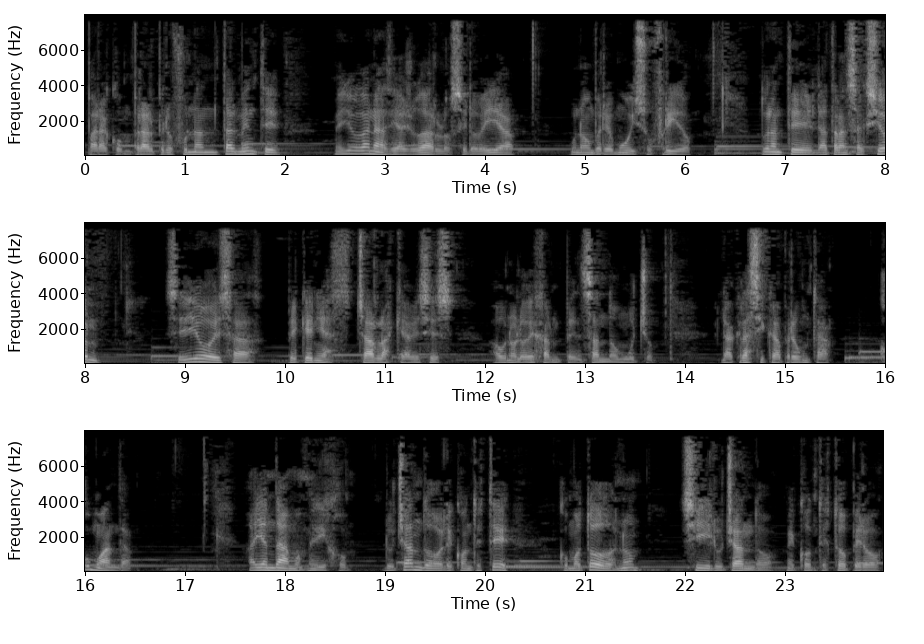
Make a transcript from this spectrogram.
para comprar, pero fundamentalmente me dio ganas de ayudarlo. Se lo veía un hombre muy sufrido. Durante la transacción se dio esas pequeñas charlas que a veces a uno lo dejan pensando mucho. La clásica pregunta ¿Cómo anda? Ahí andamos, me dijo. Luchando, le contesté, como todos, ¿no? Sí, luchando, me contestó, pero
